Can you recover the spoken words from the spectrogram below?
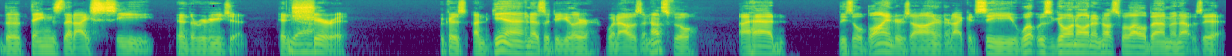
the things that I see in the region and yeah. share it. Because again, as a dealer, when I was in Huntsville, I had these little blinders on and I could see what was going on in Huntsville, Alabama, and that was it.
